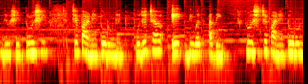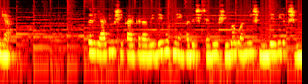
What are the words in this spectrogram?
दिवशी तुळशीचे पाने तोडू नयेत. पूजेच्या एक दिवस आधी तुळशीचे पाने तोडून घ्या. तर या दिवशी काय करावे? देवउठणी एकादशीच्या दिवशी भगवान विष्णू देवी लक्ष्मी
